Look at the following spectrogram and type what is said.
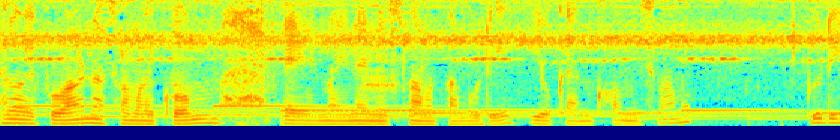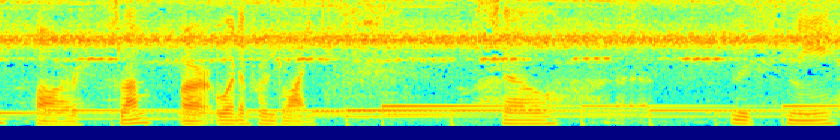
Hello everyone, Assalamualaikum. And my name is Slamet Pambudi You can call me Slamet, Budi or Slam or whatever you like. So, uh, this is me.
